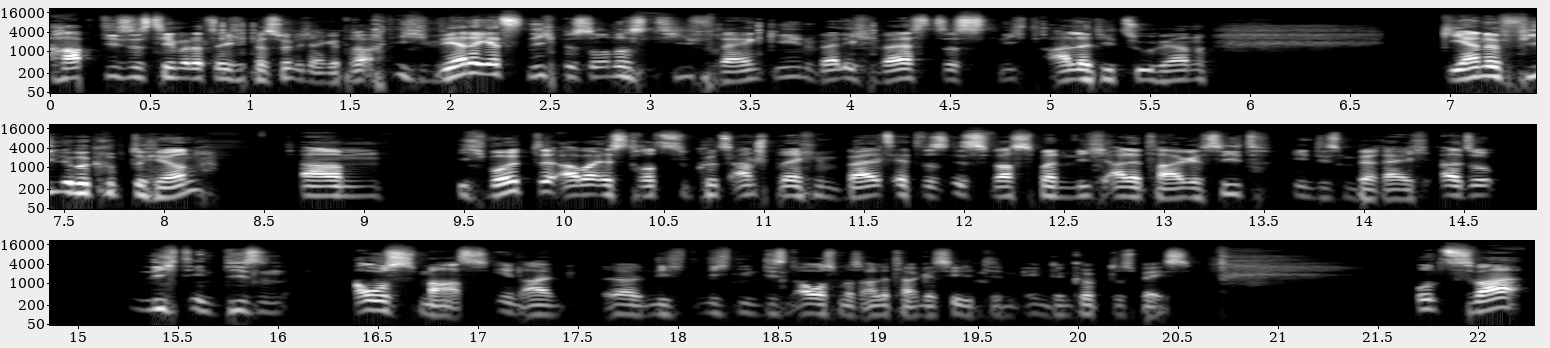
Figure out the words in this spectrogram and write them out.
habe dieses Thema tatsächlich persönlich eingebracht. Ich werde jetzt nicht besonders tief reingehen, weil ich weiß, dass nicht alle, die zuhören, gerne viel über Krypto hören. Ähm, ich wollte aber es trotzdem kurz ansprechen, weil es etwas ist, was man nicht alle Tage sieht in diesem Bereich. Also nicht in diesem Ausmaß, in all, äh, nicht, nicht in diesem Ausmaß alle Tage sieht in dem, in dem Crypto-Space. Und zwar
